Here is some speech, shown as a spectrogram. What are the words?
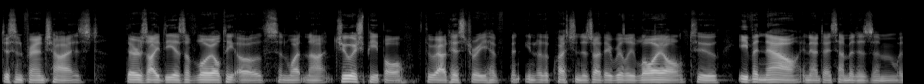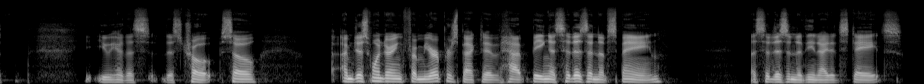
disenfranchised. There's ideas of loyalty oaths and whatnot. Jewish people throughout history have been, you know, the question is, are they really loyal to even now in anti-Semitism with you hear this this trope. So I'm just wondering, from your perspective, have, being a citizen of Spain, a citizen of the United States,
